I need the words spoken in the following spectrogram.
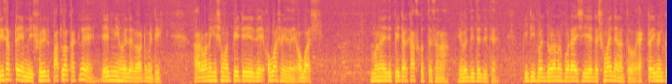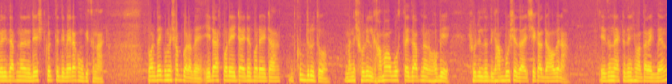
রিসাপটা এমনি, শরীর পাতলা থাকলে এমনি হয়ে যাবে অটোমেটিক আর অনেকের সময় পেটে যে অবাস হয়ে যায়, অবাস। মানে এই যে পেট আর কাজ করতেছে না, এবার দিতে দিতে। পিটি পর দৌড়ানোর পরে এসে এটা সময় দেয় না তো। একটা ইভেন্ট করে যে আপনার রেস্ট করতে দেবে, এরকম কিছু না। পর্যায়ক্রমে সব করাবে। এটার পরে এটা, এটার পরে এটা। খুব দ্রুত। মানে শরীর ঘামা অবস্থায় যে আপনার হবে, শরীর যদি ঘাম বসে যায়, সে কাজটা হবে না। এই জন্য একটা জিনিস মাথায় রাখবেন,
